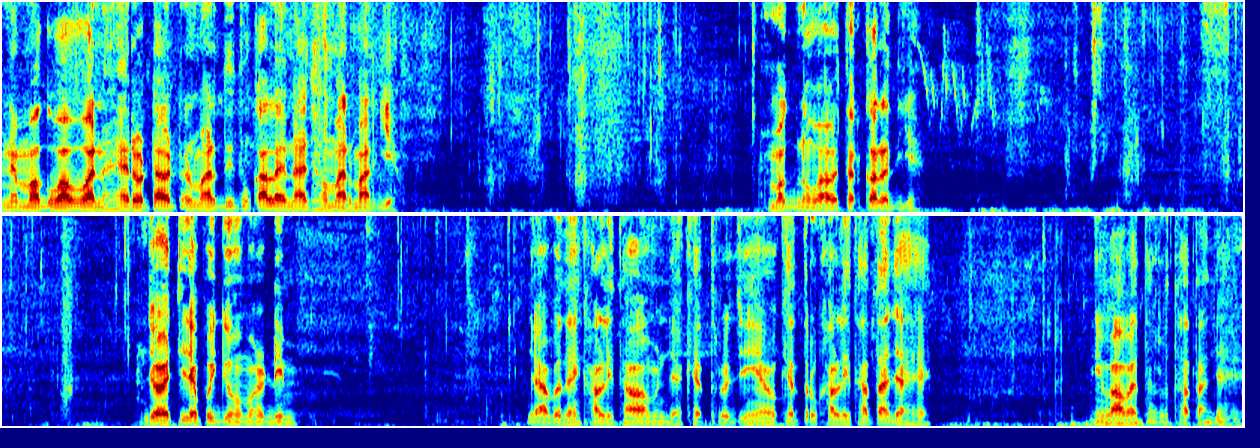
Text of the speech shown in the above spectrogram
ને મગ વાવવાના હે, રોટાવેટર મારી દીધું કાલે ને આજ હમાર મારીએ. મગનું વાવેતર કરી દઈએ. જો એટલે પૂગ્યું અમારે ડીમ. જે, આ બધા ખાલી થવા માંડ્યા ખેતરો. જે ખેતરો ખાલી થતા જાય એ વાવેતરો થતા જાય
